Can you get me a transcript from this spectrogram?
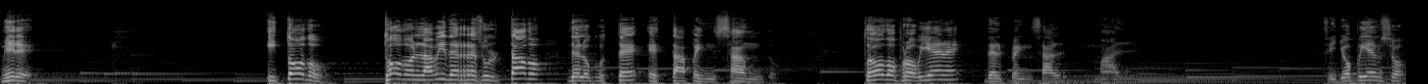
Mire, y todo, todo en la vida es resultado de lo que usted está pensando. Todo proviene del pensar mal. Si yo pienso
